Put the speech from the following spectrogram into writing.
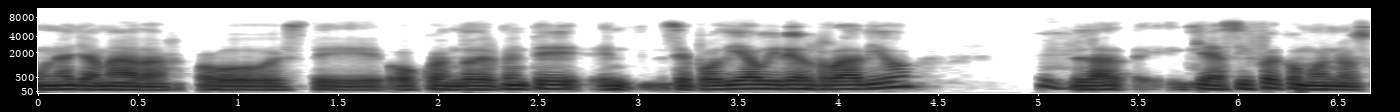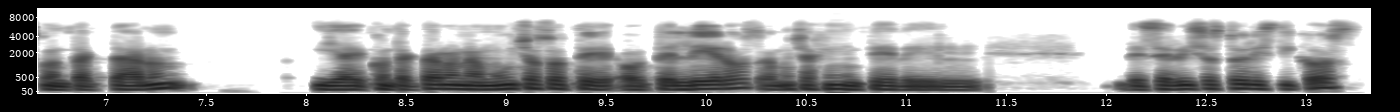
una llamada, o, este, o cuando de repente se podía oír el radio, que así fue como nos contactaron, y contactaron a muchos hoteleros, a mucha gente de servicios turísticos,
